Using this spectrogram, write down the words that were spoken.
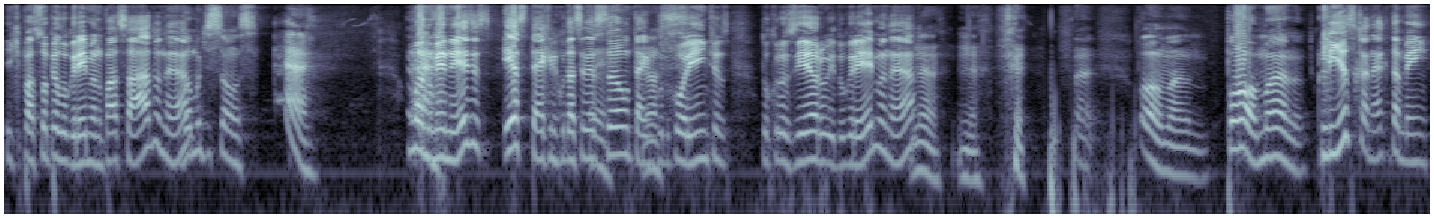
e que passou pelo Grêmio ano passado, né? Vamos de sons. É. Mano Menezes, ex-técnico da seleção, É. técnico do Nossa. Corinthians, do Cruzeiro e do Grêmio, né? Não, não. Pô, mano. Pô, mano. Lisca, né, que também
